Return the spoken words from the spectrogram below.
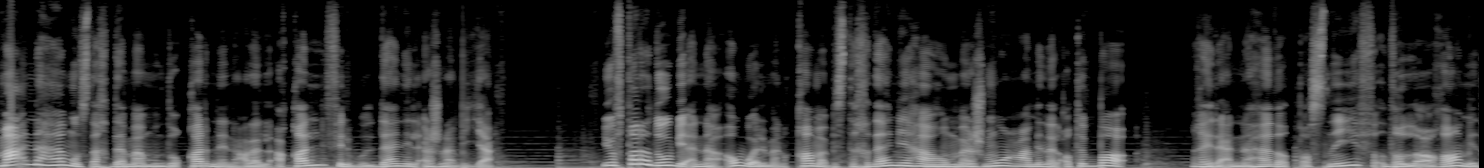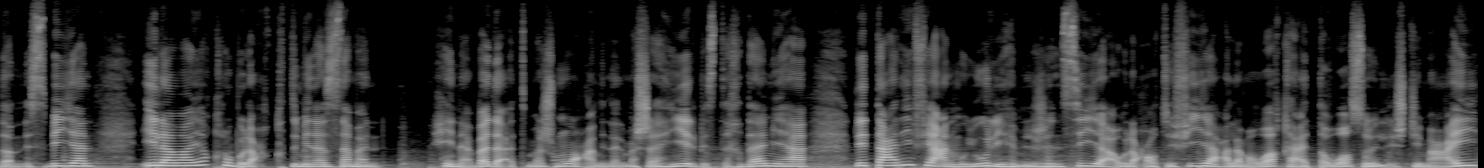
مع أنها مستخدمة منذ قرن على الأقل في البلدان الأجنبية يفترض بأن أول من قام باستخدامها هم مجموعة من الأطباء غير أن هذا التصنيف ظل غامضا نسبيا إلى ما يقرب العقد من الزمن. حين بدأت مجموعة من المشاهير باستخدامها للتعريف عن ميولهم الجنسية أو العاطفية على مواقع التواصل الاجتماعي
